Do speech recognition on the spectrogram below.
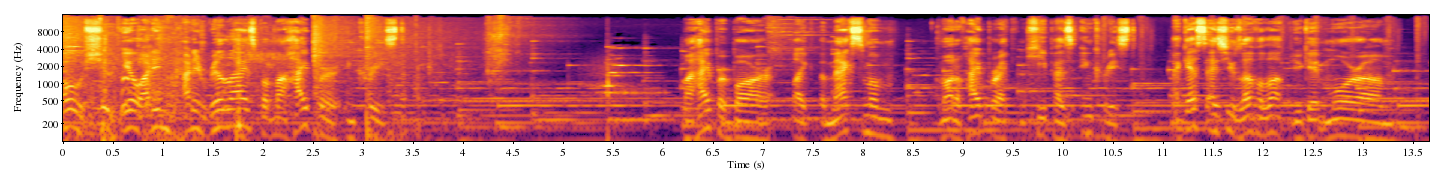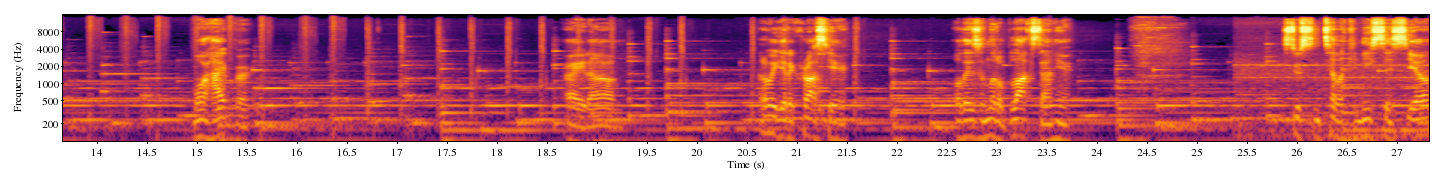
Oh shoot, yo, I didn't I didn't realize, but my hyper increased. My hyper bar, like the maximum amount of hyper I can keep has increased. I guess as you level up, you get more um more hyper. Alright, um how do we get across here? Oh, there's some little blocks down here. Let's do some telekinesis, yo.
